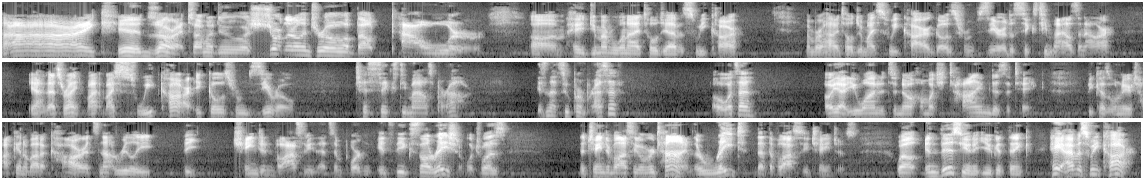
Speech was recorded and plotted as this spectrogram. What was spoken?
Hi, kids. All right, so I'm going to do a short little intro about power. Um, hey, do you remember when I told you I have a sweet car? Remember how I told you my sweet car goes from 0 to 60 miles an hour? Yeah, that's right. My, my sweet car, it goes from 0 to 60 miles per hour. Isn't that super impressive? Oh, what's that? Oh, yeah, you wanted to know how much time does it take? Because when you're talking about a car, it's not really the change in velocity that's important. It's the acceleration, which was the change in velocity over time, the rate that the velocity changes. Well, in this unit, you could think, hey, I have a sweet car.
